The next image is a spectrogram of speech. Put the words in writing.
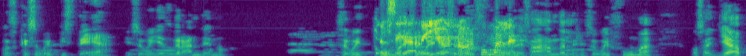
pues que ese güey pistea, ese güey es grande, ¿no? Ese güey toma, ese güey, ¿no? Fuma, esa, ándale, ese güey fuma. O sea, ya,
